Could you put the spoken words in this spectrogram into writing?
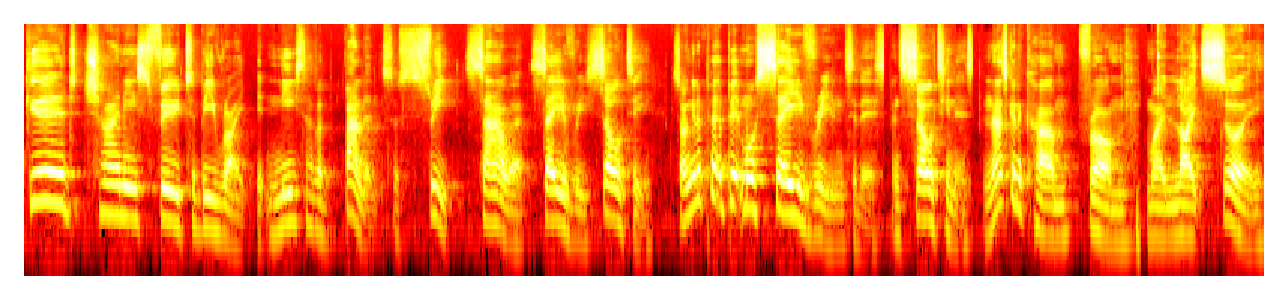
good Chinese food to be right, it needs to have a balance of sweet, sour, savory, salty. So I'm going to put a bit more savory into this and saltiness. And that's going to come from my light soy.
